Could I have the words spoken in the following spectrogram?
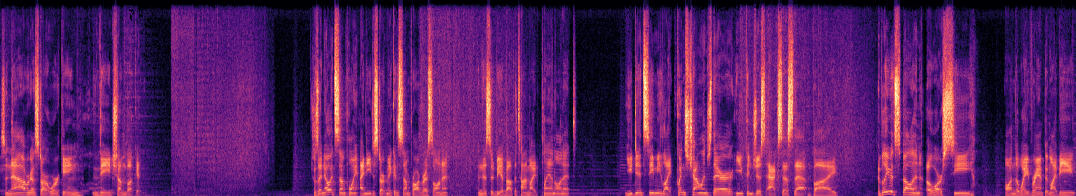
So now we're going to start working the chum bucket. Because I know at some point I need to start making some progress on it. And this would be about the time I'd plan on it. You did see me like Quint's challenge there. You can just access that by, I believe it's spelling ORC on the wave ramp. It might be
